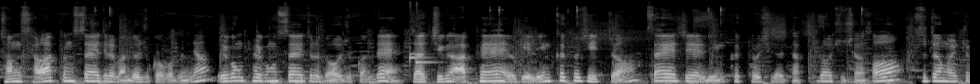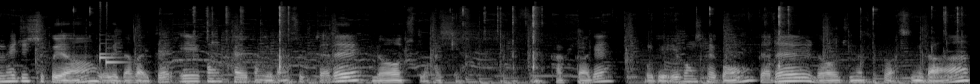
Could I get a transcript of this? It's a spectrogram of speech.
정 사각형 사이즈를 만들어줄 거거든요. 1080 사이즈로 넣어줄 건데 자 지금 앞에 여기 링크 표시 있죠. 사이즈의 링크 표시를 다 풀어주셔서 수정을 좀 해주시고요. 여기다가 이제 1080이라는 숫자를 넣어주도록 할게요. 각각의 모두 1080 숫자를 넣어주면 될 것 같습니다.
